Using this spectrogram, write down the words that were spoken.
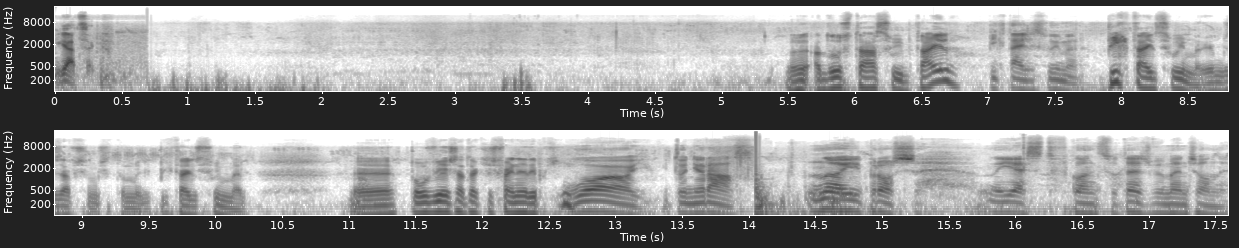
Jacek. Adusta Swiptail? Pigtail Swimmer. Pictail Swimmer, ja mi zawsze mi się to myli, Pictail Swimmer. E, połowiłeś na to jakieś fajne rybki? Łoj, i to nie raz. No i proszę, jest w końcu też wymęczony.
